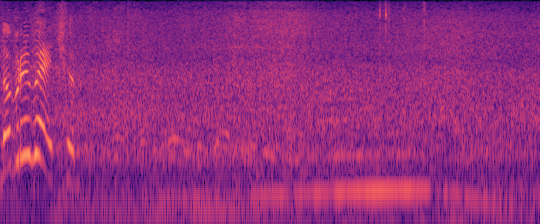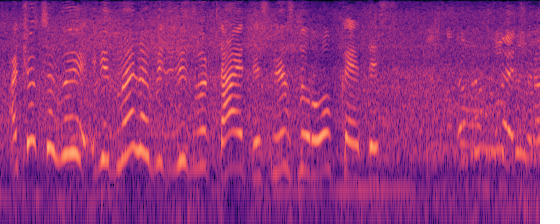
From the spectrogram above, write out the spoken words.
Добрий вечір. А чого це ви від мене відвертаєтесь, не здоровкаєтесь? Доброго вечора,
